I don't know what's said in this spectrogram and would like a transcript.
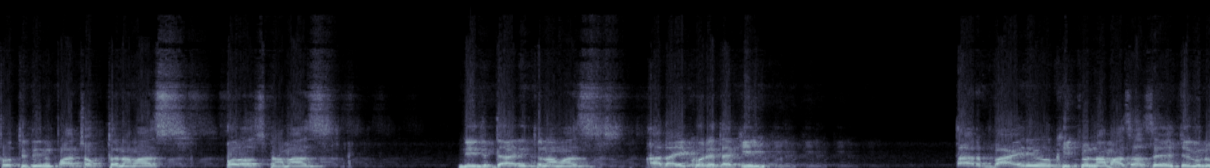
প্রতিদিন পাঁচ অক্ত নামাজ, ফরজ নামাজ, নির্ধারিত নামাজ আদায় করে থাকি। তার বাইরেও কিছু নামাজ আছে যেগুলো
